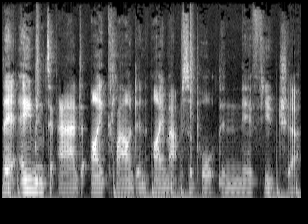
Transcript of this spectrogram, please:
they're aiming to add iCloud and IMAP support in the near future.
